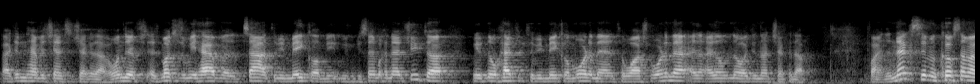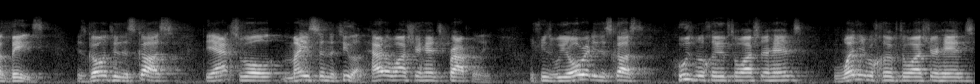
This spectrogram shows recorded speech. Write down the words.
but I didn't have a chance to check it out. I wonder if, as much as we have a tzad to be makel, we can be in that shita, we have no heter to be makel more than that and to wash more than that. I, I don't know. I did not check it up. Fine. The next sim Kuf Samak Beis is going to discuss the actual Maisa Natila, how to wash your hands properly, which means we already discussed who's mechayiv to wash their hands, when you're mechayiv to wash your hands,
